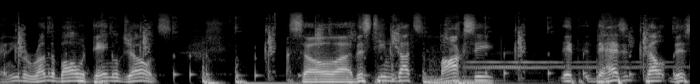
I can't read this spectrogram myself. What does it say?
and even run the ball with Daniel Jones. So uh, this team's got some moxie. It, it hasn't felt this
